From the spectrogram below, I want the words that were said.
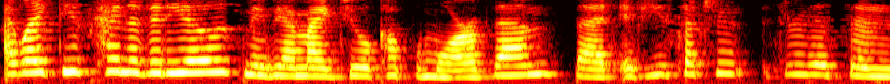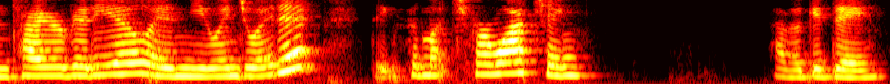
I like these kind of videos. Maybe I might do a couple more of them. But if you stuck through this entire video and you enjoyed it, thanks so much for watching. Have a good day.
